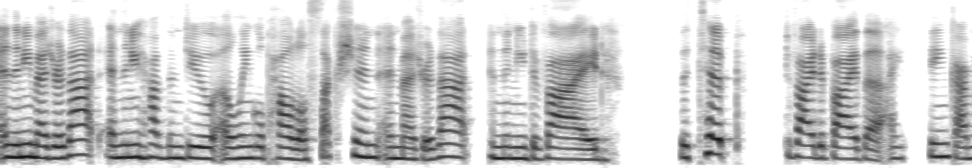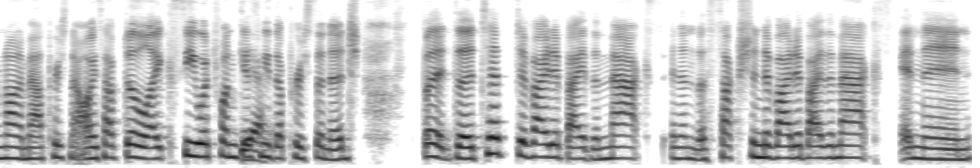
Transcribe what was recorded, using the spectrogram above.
And then you measure that. And then you have them do a lingual palatal suction and measure that. And then you divide the tip divided by the, I think I'm not a math person. I always have to like see which one gives yeah. me the percentage. But the tip divided by the max and then the suction divided by the max. And then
